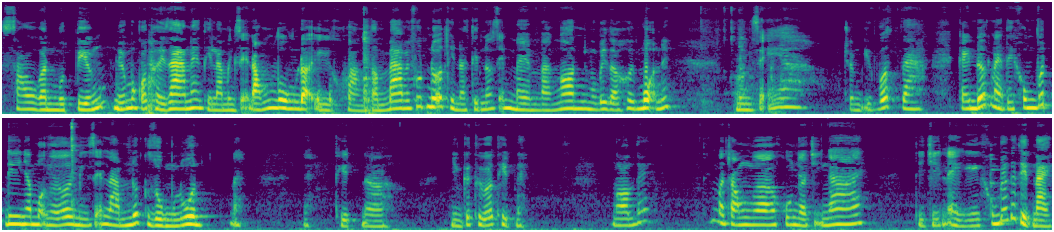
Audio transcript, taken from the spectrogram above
sau gần một tiếng nếu mà có thời gian ấy thì là mình sẽ đóng vung đậy khoảng tầm 30 phút nữa thì là thịt nó sẽ mềm và ngon nhưng mà bây giờ hơi muộn ấy. Mình sẽ à, chuẩn bị vớt ra. Cái nước này thì không vứt đi nha mọi người ơi mình sẽ làm nước dùng luôn. Này, này thịt uh, nhìn cái thứa thịt này. Ngon thế. Thế mà trong uh, khu nhà chị nga ấy thì chị này không biết cái thịt này.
